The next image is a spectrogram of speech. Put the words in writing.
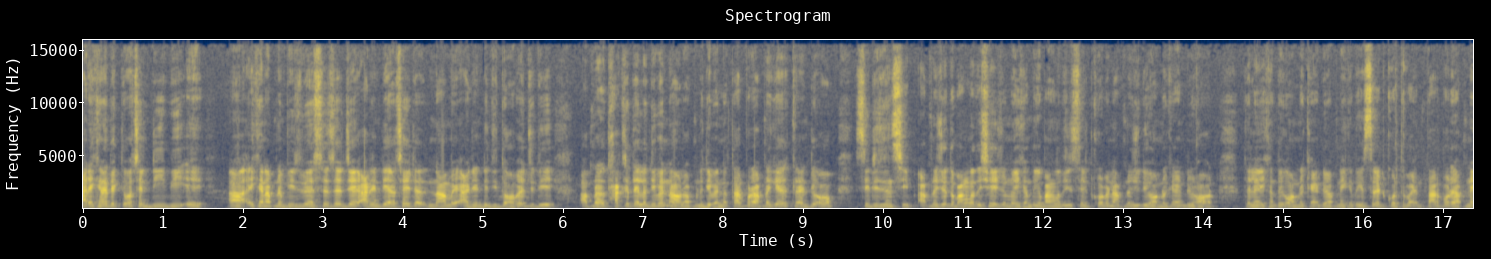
আর এখানে দেখতে পাচ্ছেন ডিবিএ এখানে আপনার বিজনেসের যে আইডেন্টি আছে এটা নামে আইডেন্টি দিতে হবে। যদি আপনার থাকে তাহলে দিবেন, না হলে আপনি দিবেন না। তারপর আপনাকে ক্যান্ট্রি অফ সিটিজেনশিপ আপনি যেহেতু বাংলাদেশে, এই জন্য এখান থেকে বাংলাদেশ সিলেক্ট করবেন। আপনি যদি অন্য ক্যান্ট্রি হন, তাহলে এখান থেকে অন্য ক্যান্ট্রি আপনি এখান থেকে সিলেক্ট করতে পারেন। তারপরে আপনি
